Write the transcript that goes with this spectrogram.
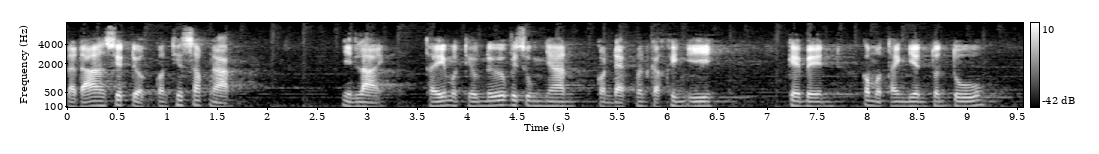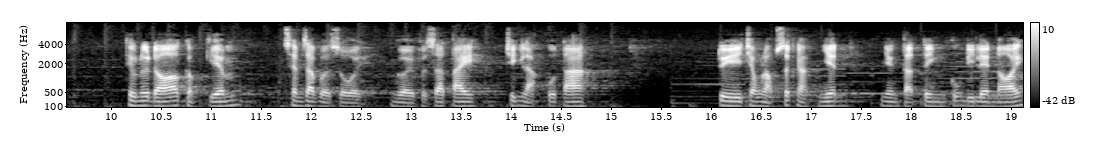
Là đã giết được con thiết giáp ngạc. Nhìn lại, Thấy một thiếu nữ với dung nhan Còn đẹp hơn cả khinh y. Kê bên có một thanh niên tuấn tú. Thiếu nữ đó cầm kiếm Xem ra vừa rồi, Người vừa ra tay chính là cô ta. Tuy trong lòng rất ngạc nhiên, Nhưng tạ tinh cũng đi lên nói,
